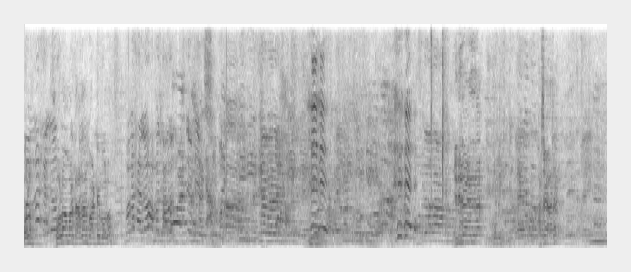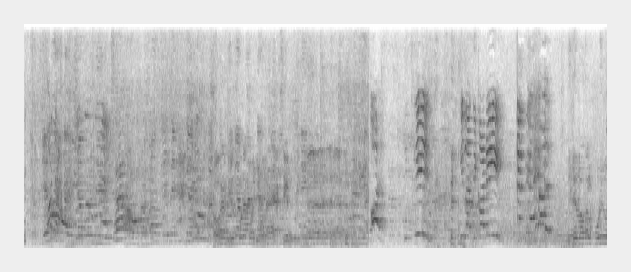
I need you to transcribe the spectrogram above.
বলো। বলো আমার দাদার বার্থডে বলো। বলো হ্যালো আমার দাদার বাড়িতে আমি আসছি। দেখ দিদি সবাইকে ভিডিও করে করে দিব না এক সেকেন্ড করে দিব। নিজের মাতাল পড়ি না।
